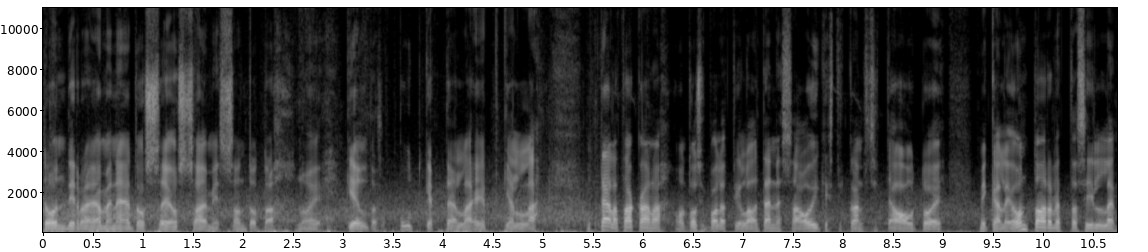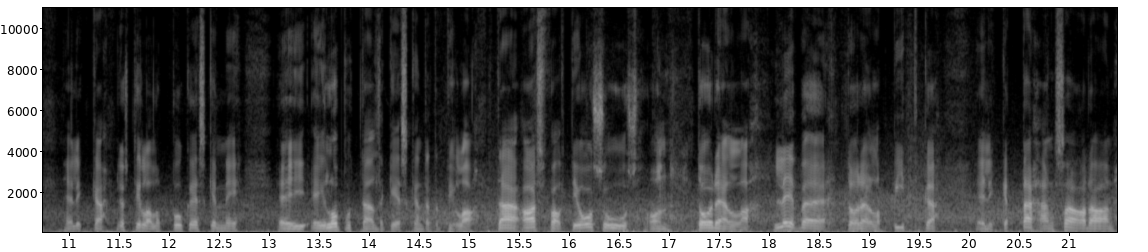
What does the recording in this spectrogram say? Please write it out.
Tontiraja menee tossa jossain, missä on tota, noin keltaiset putket tällä hetkellä. Mutta täällä takana on tosi paljon tilaa. Tänne saa oikeasti kans sitten autoja, mikäli on tarvetta sille. Eli jos tila loppuu kesken, niin ei, ei lopu täältä kesken tätä tilaa. Tää asfalttiosuus on todella leveä, todella pitkä. Eli tähän saadaan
